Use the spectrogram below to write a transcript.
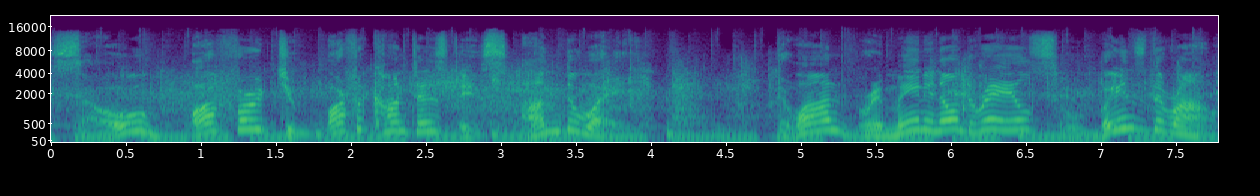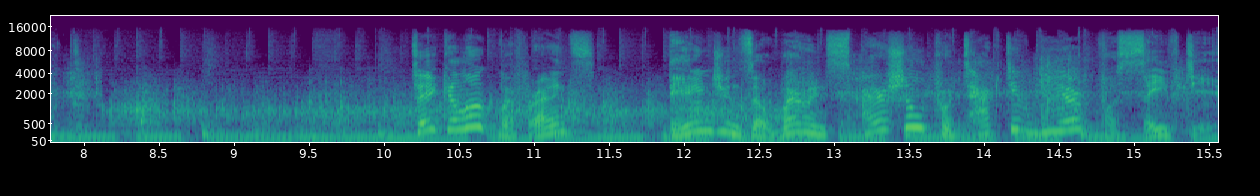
So, buffer to buffer contest is underway. The one remaining on the rails wins the round. Take a look, my friends. The engines are wearing special protective gear for safety.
